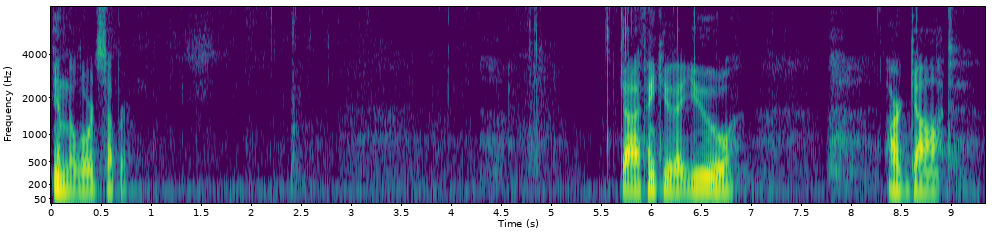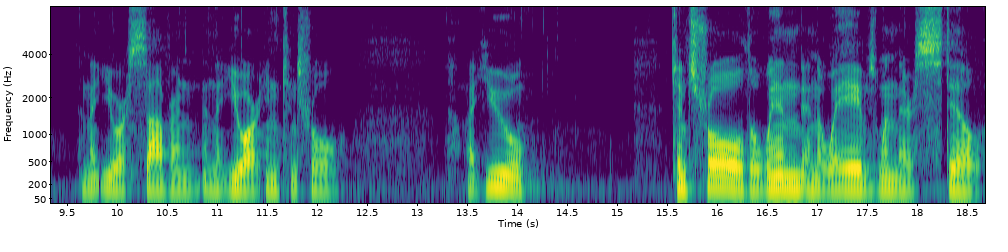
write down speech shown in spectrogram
in the Lord's Supper. God, I thank you that you are God and that you are sovereign and that you are in control. That you control the wind and the waves when they're still,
